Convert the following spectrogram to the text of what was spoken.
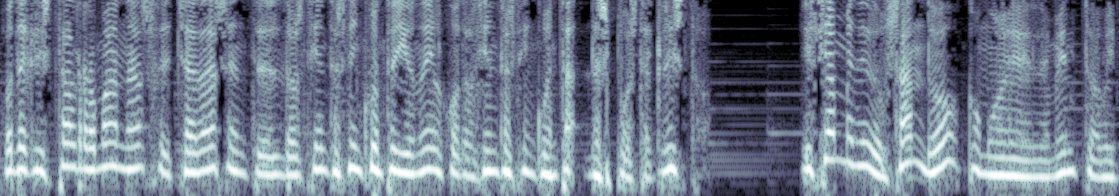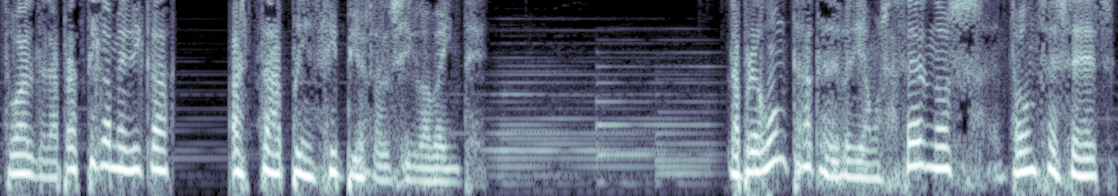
o de cristal romanas, fechadas entre el 251 y el 450 después de Cristo. Y se han venido usando como elemento habitual de la práctica médica hasta principios del siglo XX. La pregunta que deberíamos hacernos entonces es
